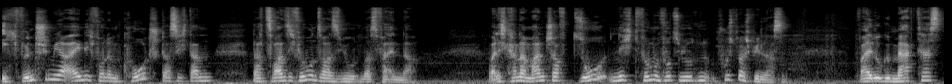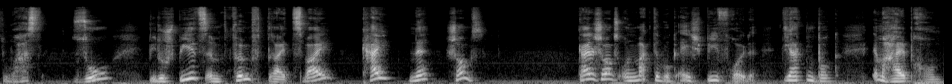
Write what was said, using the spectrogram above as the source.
ich wünsche mir eigentlich von einem Coach, dass ich dann nach 20, 25 Minuten was verändere. Weil ich kann der Mannschaft so nicht 45 Minuten Fußball spielen lassen. Weil du gemerkt hast, du hast so, wie du spielst im 5-3-2, keine Chance. Keine Chance. Und Magdeburg, ey, Spielfreude. Die hatten Bock im Halbraum.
